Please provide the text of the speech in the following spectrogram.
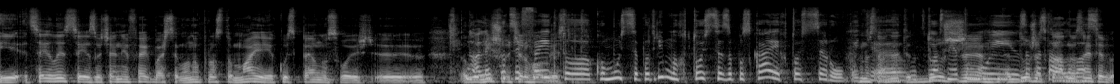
І цей лист, це є звичайний ефект, бачите, воно просто має якусь певну свою е, Ну, але логічну якщо це черговість. фейк, то комусь це потрібно, хтось це запускає, хтось це робить. Ну, знаєте, Е, От, власне, дуже, я тому і дуже складно, вас. знаєте,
